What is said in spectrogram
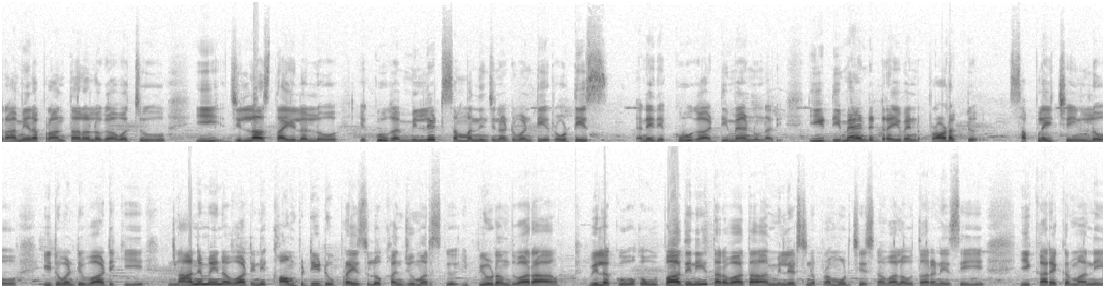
గ్రామీణ ప్రాంతాలలో కావచ్చు ఈ జిల్లా స్థాయిలలో ఎక్కువగా మిల్లెట్ సంబంధించినటువంటి రోటీస్ అనేది ఎక్కువగా డిమాండ్ ఉన్నది. ఈ demand drive and product supply చైన్లో ఇటువంటి వాటికి నాణ్యమైన వాటిని కాంపిటేటివ్ ప్రైస్లో కన్జ్యూమర్స్కి ఇప్పివ్వడం ద్వారా వీళ్ళకు ఒక ఉపాధిని తర్వాత మిల్లెట్స్ని ప్రమోట్ చేసిన వాళ్ళు అవుతారనేసి ఈ కార్యక్రమాన్ని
